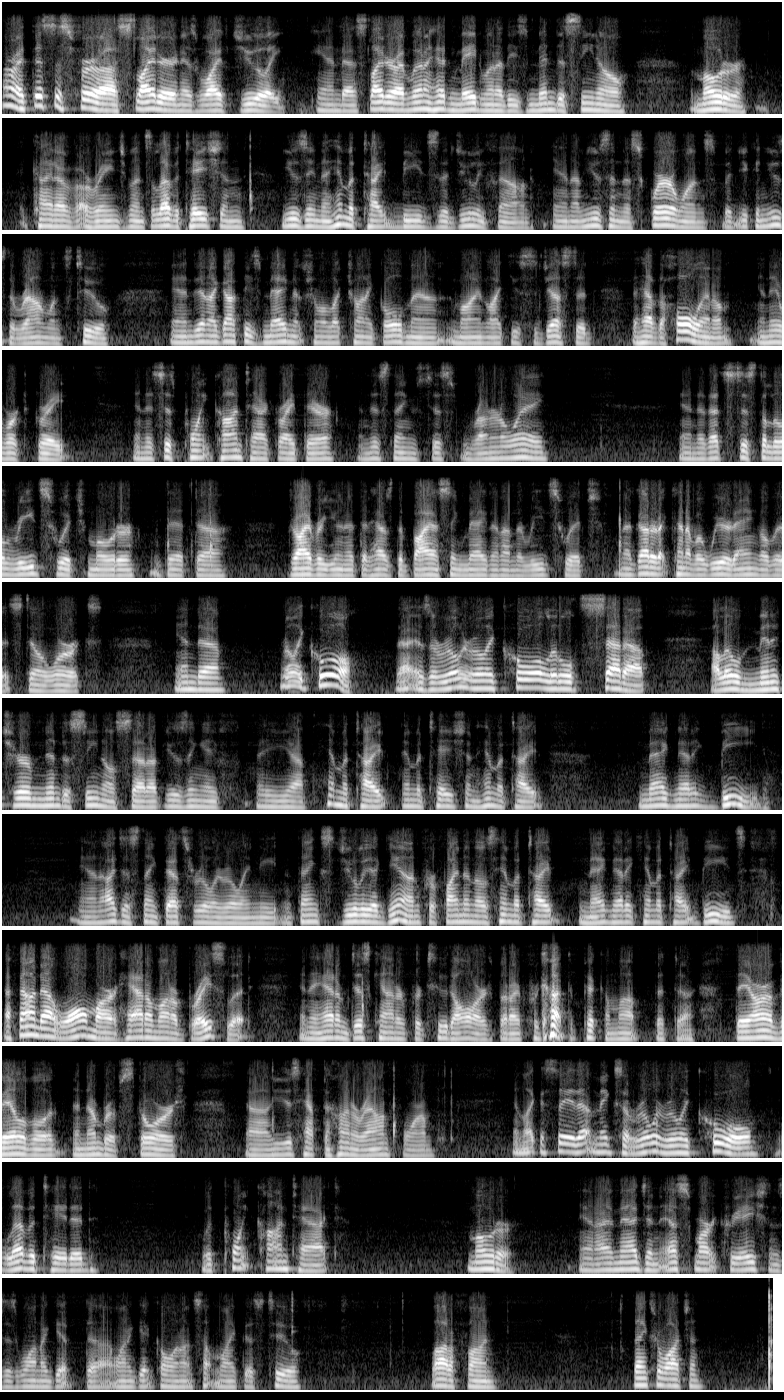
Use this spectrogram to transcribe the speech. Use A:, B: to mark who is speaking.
A: Alright, this is for uh, Slider and his wife Julie. And uh, Slider, I went ahead and made one of these Mendocino motor kind of arrangements, levitation, using the hematite beads that Julie found. And I'm using the square ones, but you can use the round ones too. And then I got these magnets from Electronic Gold Mine, like you suggested, that have the hole in them, and they worked great. And it's just point contact right there, and this thing's just running away and uh, that's just a little reed switch motor that uh, driver unit that has the biasing magnet on the reed switch. And I've got it at kind of a weird angle but it still works. And uh, really cool. That is a really really cool little setup a little miniature Mendocino setup using a, a uh, hematite imitation hematite magnetic bead and I just think that's really, really neat. And thanks, Julie, again, for finding those hematite, magnetic hematite beads. I found out Walmart had them on a bracelet, and they had them discounted for $2, but I forgot to pick them up. But uh, they are available at a number of stores. Uh, you just have to hunt around for them. And like I say, that makes a really, really cool levitated with point contact motor and I imagine S Smart Creations is want to get uh, want to get going on something like this too. A lot of fun. Thanks for watching.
